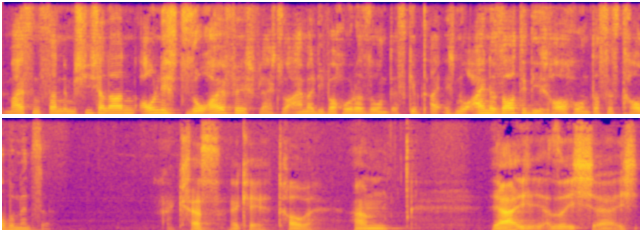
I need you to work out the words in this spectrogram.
Meistens dann im Shisha-Laden, auch nicht so häufig, vielleicht so einmal die Woche oder so. Und es gibt eigentlich nur eine Sorte, die ich rauche, und das ist Traubeminze. Ah, Krass, okay, Traube. Ähm, ja, ich, also ich, äh, ich,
